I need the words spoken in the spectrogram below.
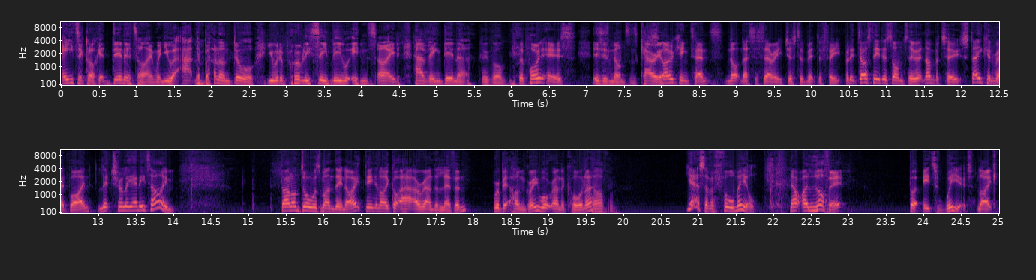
eight o'clock at dinner time when you were at the Ballon d'Or, you would have probably seen people inside having dinner. Move on. the point is, This is nonsense. Carry on. smoking tents not necessary. Just admit defeat, but it does lead us on to at number two, steak and red wine, literally any time. Ballon d'Or was Monday night. Dean and I got out around eleven. We're a bit hungry. Walk around the corner. Starving. Yes, have a full meal. Now I love it, but it's weird. Like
